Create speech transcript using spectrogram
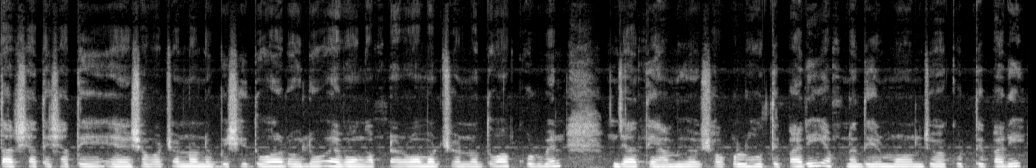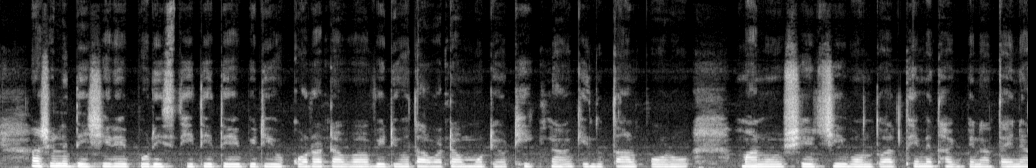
তার সাথে সাথে সবার জন্য অনেক বেশি দোয়া রইল এবং আপনারাও আমার জন্য দোয়া করবেন যাতে আমিও সফল হতে পারি, আপনাদের মন জয় করতে পারি। আসলে দেশের এই পরিস্থিতিতে ভিডিও করাটা বা ভিডিও দেওয়াটা মোটেও ঠিক না, কিন্তু তারপরও মানুষের জীবন তো আর থেমে থাকবে না, তাই না?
